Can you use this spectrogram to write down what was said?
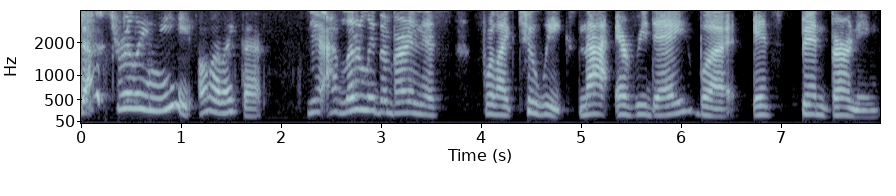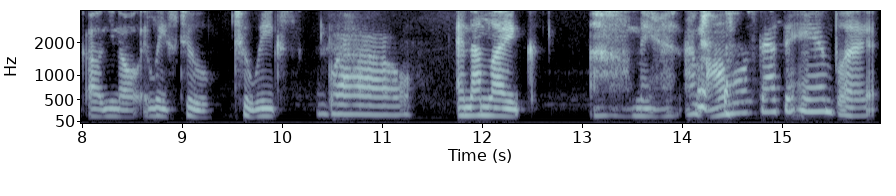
That's really neat. Oh, I like that. Yeah, I've literally been burning this for like two weeks. Not every day, but it's been burning. Uh, you know, at least two two weeks. Wow. And I'm like, oh man, I'm almost at the end, but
